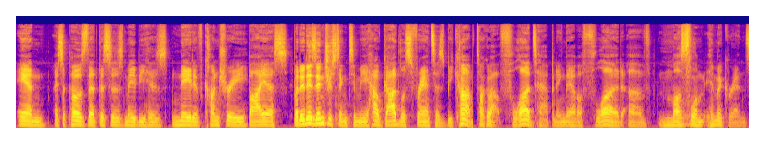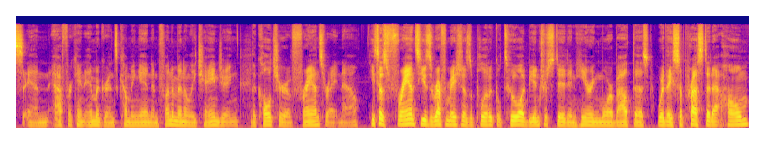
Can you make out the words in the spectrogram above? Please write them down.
And I suppose that this is maybe his native country bias, but it is interesting to me how godless France has become. Talk about floods happening. They have a flood of Muslim immigrants and African immigrants coming in and fundamentally changing the culture of France right now. He says France used the Reformation as a political tool. I'd be interested in hearing more about this, where they suppressed it at home.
